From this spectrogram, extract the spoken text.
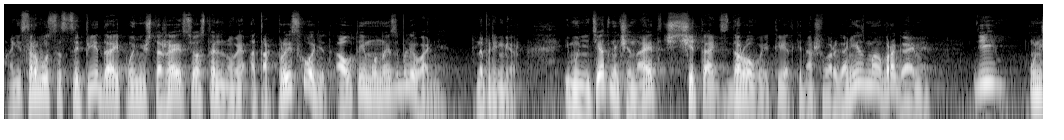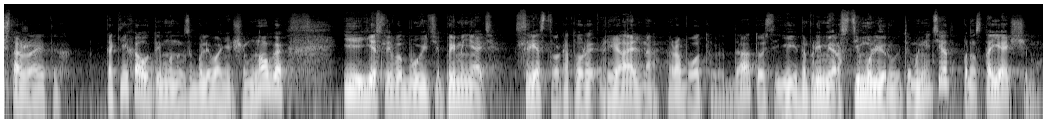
они сорвутся с цепи, да, и поуничтожают все остальное. А так происходит. Аутоиммунное заболевание, например. Иммунитет начинает считать здоровые клетки нашего организма врагами и уничтожает их. Таких аутоиммунных заболеваний очень много. И если вы будете применять средства, которые реально работают, да, то есть, и, например, стимулируют иммунитет по-настоящему,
